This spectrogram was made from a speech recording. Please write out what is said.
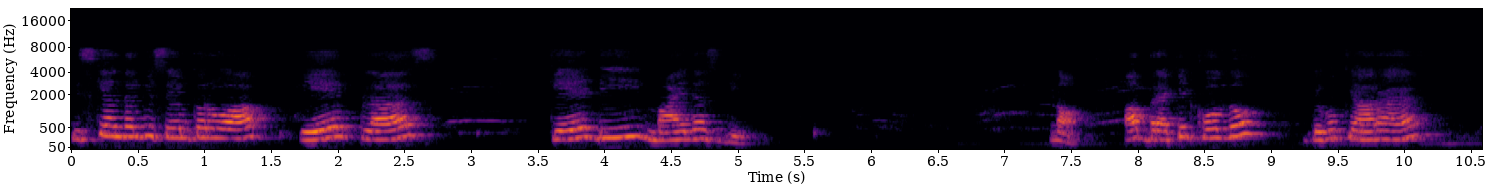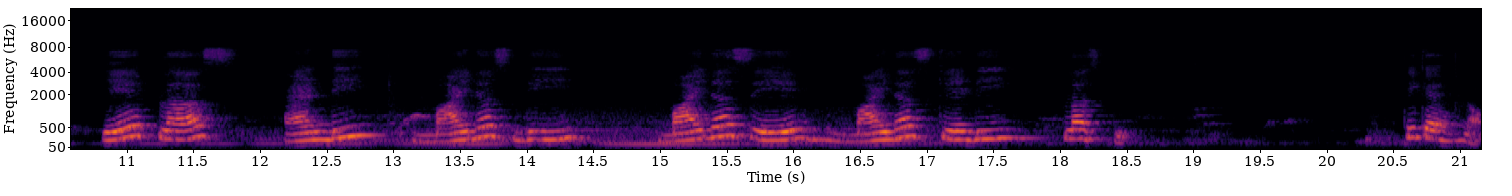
इसके अंदर भी सेम करो आप। A plus K D minus D now अब ब्रैकेट खोल दो। देखो क्या आ रहा है। A plus N D minus D minus A minus K D plus D ठीक है? नाउ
